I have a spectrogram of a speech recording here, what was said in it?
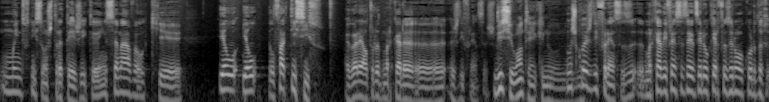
uma indefinição estratégica insanável, que é... Ele, ele, ele de facto disse isso. Agora é a altura de marcar a, a, as diferenças. Disse ontem aqui no, no... Mas quais diferenças? Marcar diferenças é dizer eu quero fazer um acordo, de,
